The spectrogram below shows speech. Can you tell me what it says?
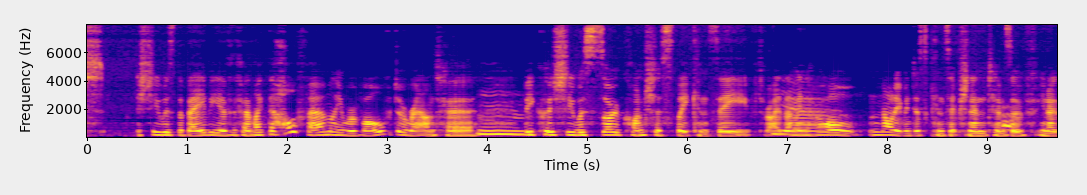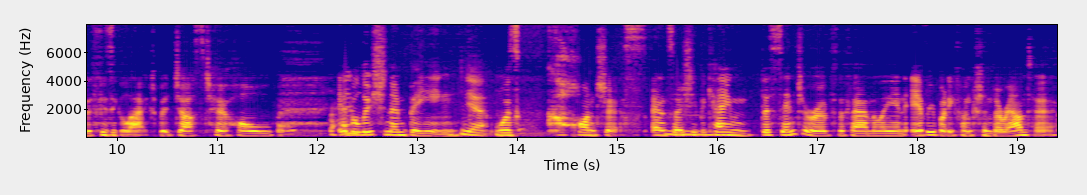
she was the baby of the family. Like the whole family revolved around her mm. because she was so consciously conceived, right? I mean, her whole, not even just conception in terms of, you know, the physical act, but just her whole evolution and being Yeah. was conscious. And so she mm. became the center of the family and everybody functioned around her.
